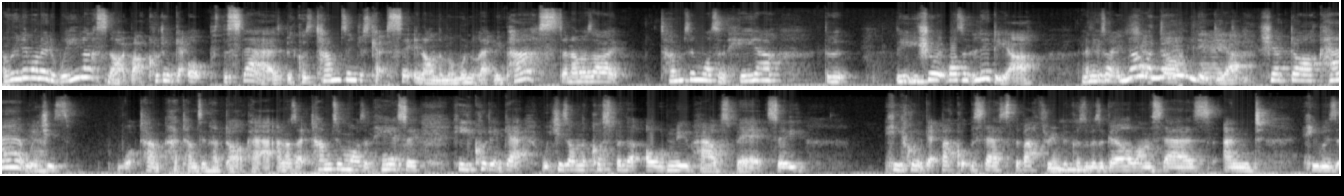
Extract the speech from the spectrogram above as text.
I really wanted a wee last night, but I couldn't get up the stairs because Tamsin just kept sitting on them and wouldn't let me past. And I was like, Tamsin wasn't here. The, you sure it wasn't Lydia? And he was like, No, I know hair, Lydia. She had dark hair, which is what Tam, Tamsin had dark hair, and I was like, Tamsin wasn't here, so he couldn't get, which is on the cusp of the old new house bit. So he couldn't get back up the stairs to the bathroom mm. because there was a girl on the stairs, and he was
